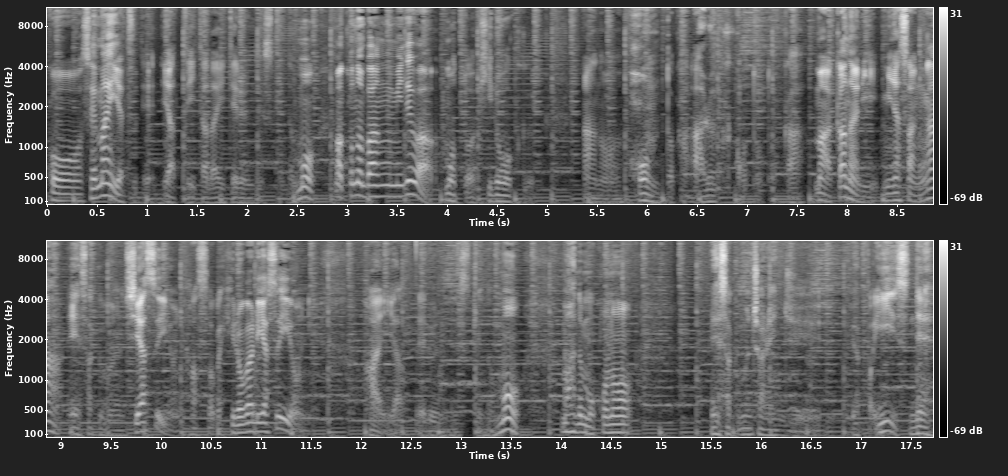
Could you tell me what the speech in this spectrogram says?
こう、狭いやつでやっていただいてるんですけども、まあこの番組ではもっと広く、あの、本とか歩くこととか、まあかなり皆さんが英作文しやすいように、発想が広がりやすいように、はい、やってるんですけども、まあでもこの英作文チャレンジ、やっぱいいですね。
